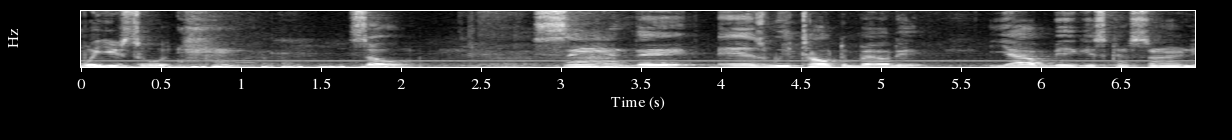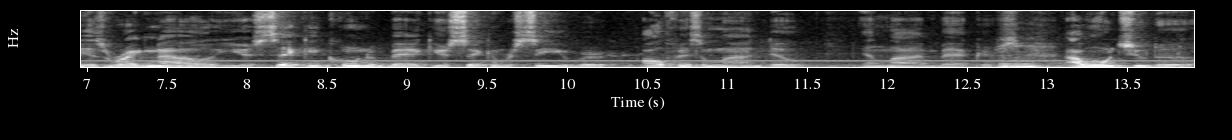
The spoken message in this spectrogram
we're used to it. So, seeing that as we talked about it, y'all biggest concern is right now your second cornerback, your second receiver, offensive line depth and linebackers. Mm-hmm. I want you to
